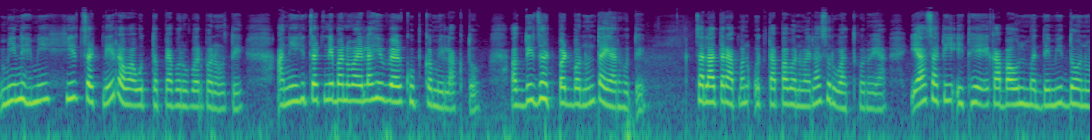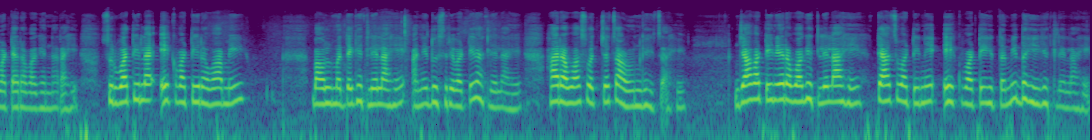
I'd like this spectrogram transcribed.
मी नेहमी ही चटणी रवा उत्तप्प्याबरोबर बनवते आणि ही चटणी बनवायलाही वेळ खूप कमी लागतो. अगदी झटपट बनून तयार होते. चला तर आपण उत्ताप्पा बनवायला सुरुवात करूया. यासाठी इथे एका बाउलमध्ये मी दोन वाट्या रवा घेणार आहे. सुरुवातीला एक वाटी रवा मी बाउलमध्ये घेतलेला आहे आणि दुसरी वाटी घातलेला आहे. हा रवा स्वच्छ चाळून घ्यायचा आहे. ज्या वाटीने रवा घेतलेला आहे त्याच वाटीने एक वाटी इथं मी दही घेतलेलं आहे.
